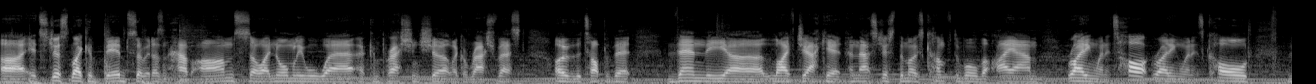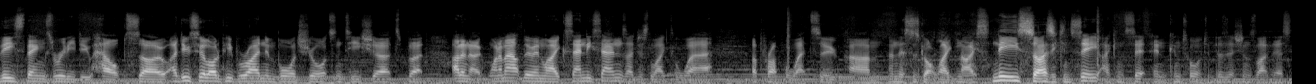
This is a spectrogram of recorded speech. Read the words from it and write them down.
Uh, it's just like a bib, so it doesn't have arms. So I normally will wear a compression shirt, like a rash vest, over the top of it, then the uh, life jacket, and that's just the most comfortable that I am riding when it's hot, riding when it's cold. These things really do help. So I do see a lot of people riding in board shorts and t-shirts, but I don't know, when I'm out doing like sandy sends, I just like to wear a proper wetsuit. Um, and this has got like nice knees. So as you can see, I can sit in contorted positions like this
